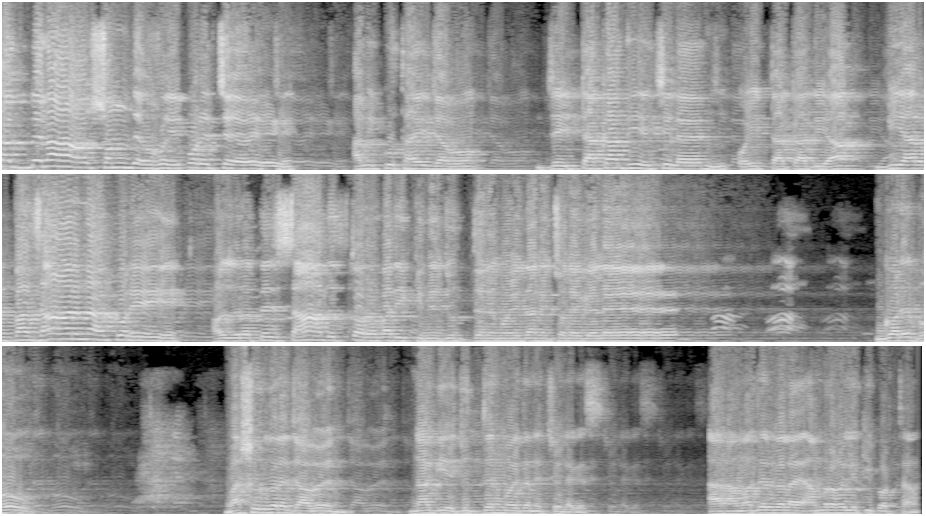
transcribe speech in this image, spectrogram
থাকবে না সন্দেহ হয়ে পড়েছে। আমি কোথায় যাব? যেই টাকা দিয়েছিলেন, ওই টাকা দিয়া বিয়ার বাজার না করে হজরতে সাদ তরবারি কিনে যুদ্ধের ময়দানে চলে গেলে গড়ে বউ বাসুর ঘরে যাবেন, না গিয়ে যুদ্ধের ময়দানে চলে গেছে। আর আমাদের বেলায় আমরা হইলে কি করতাম?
